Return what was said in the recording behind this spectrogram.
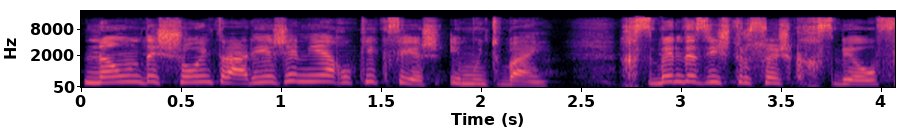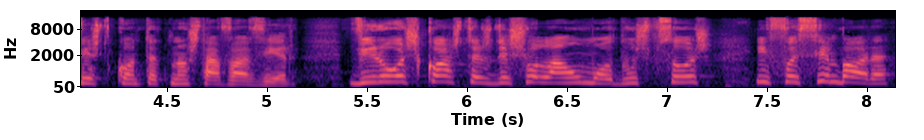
não deixou entrar. E a GNR o que é que fez? E muito bem. Recebendo as instruções que recebeu, fez de conta que não estava a ver, virou as costas, deixou lá uma ou duas pessoas e foi-se embora.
